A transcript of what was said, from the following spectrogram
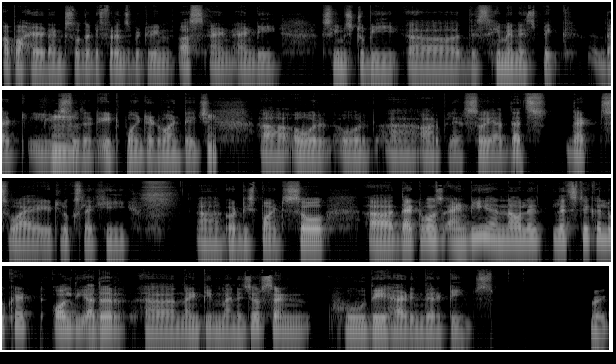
up ahead. And so the difference between us and Andy seems to be uh, this Jimenez pick that leads mm. to that eight point advantage mm. uh, over over uh, our players. So yeah, that's that's why it looks like he uh, got these points. So uh, that was Andy, and now let let's take a look at all the other uh, 19 managers and who they had in their teams. Right.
